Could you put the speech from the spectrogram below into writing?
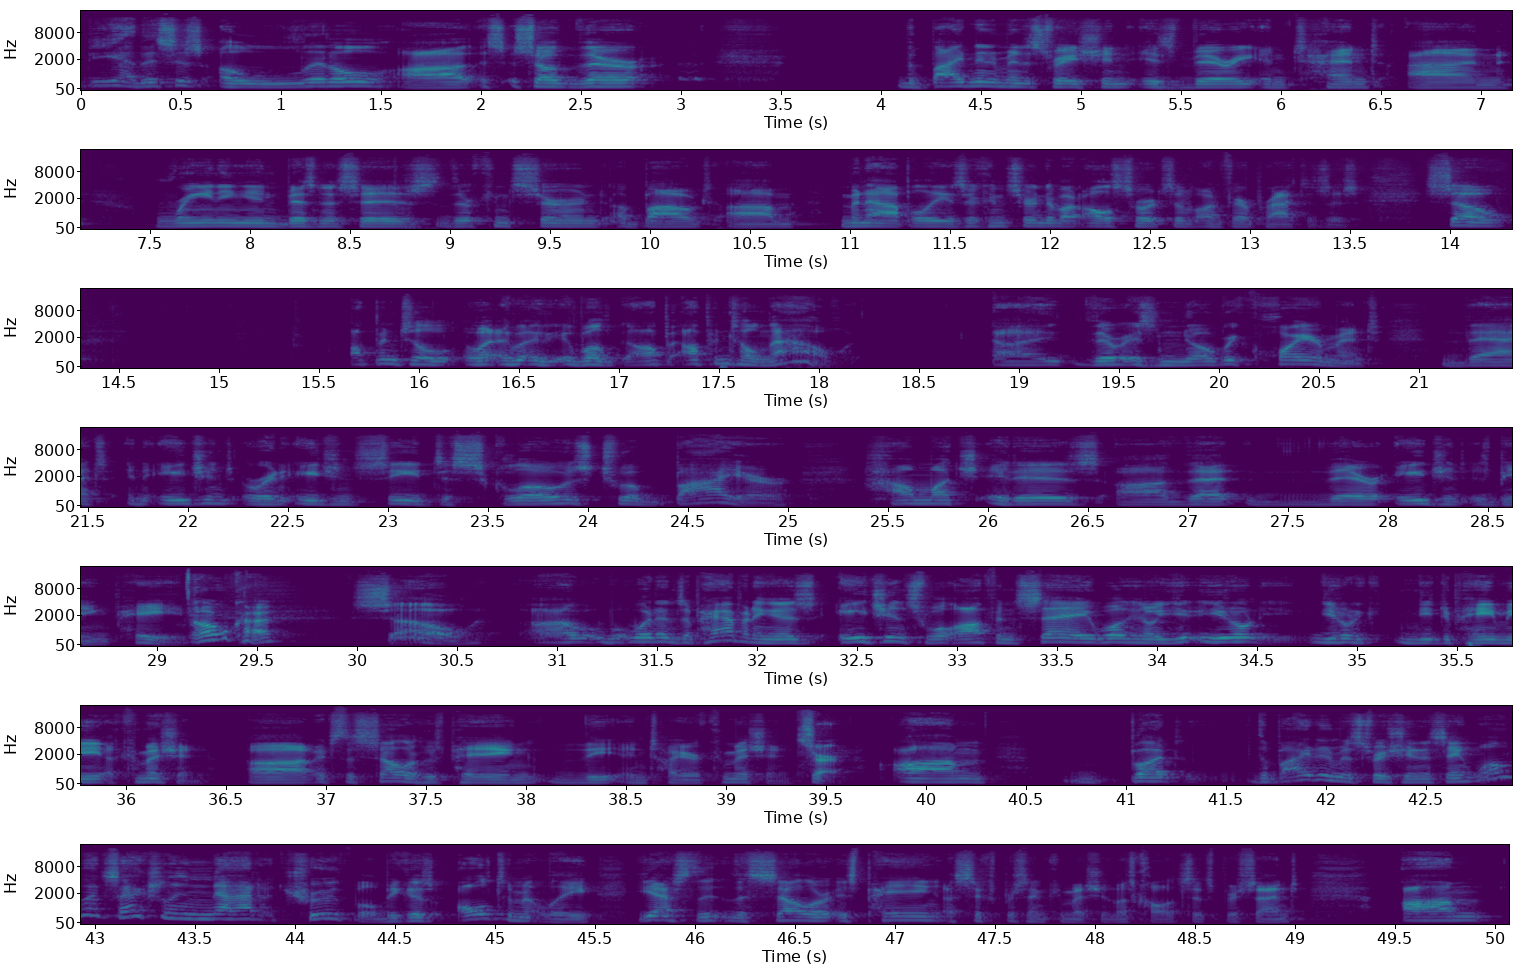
Yeah, this is a little. Uh, so there, the Biden administration is very intent on reining in businesses. They're concerned about um, monopolies. They're concerned about all sorts of unfair practices. So up until well, up, up until now, uh, there is no requirement that an agent or an agency disclose to a buyer how much it is uh, that their agent is being paid. okay. So uh, what ends up happening is agents will often say, "Well, you know, you, you don't you don't need to pay me a commission. Uh, it's the seller who's paying the entire commission." Sure. Um, but the Biden administration is saying, well, that's actually not truthful because ultimately, yes, the, the seller is paying a 6% commission, let's call it 6%. Um,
